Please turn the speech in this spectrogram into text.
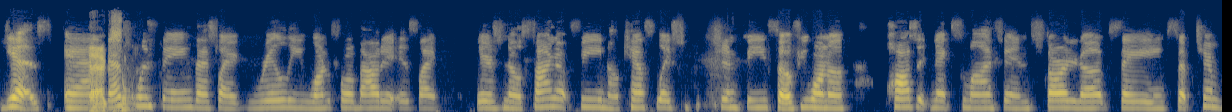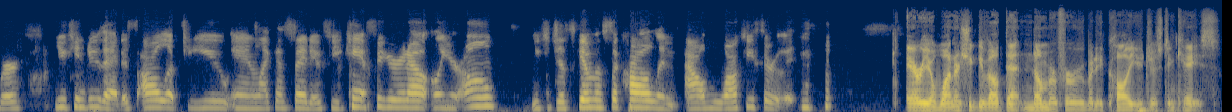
Yes, and Excellent. that's one thing that's like really wonderful about it is like there's no sign up fee, no cancellation fee. So if you want to pause it next month and start it up, say September, you can do that. It's all up to you. And like I said, if you can't figure it out on your own, you can just give us a call and I'll walk you through it. Ariel, why don't you give out that number for everybody to call you just in case?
